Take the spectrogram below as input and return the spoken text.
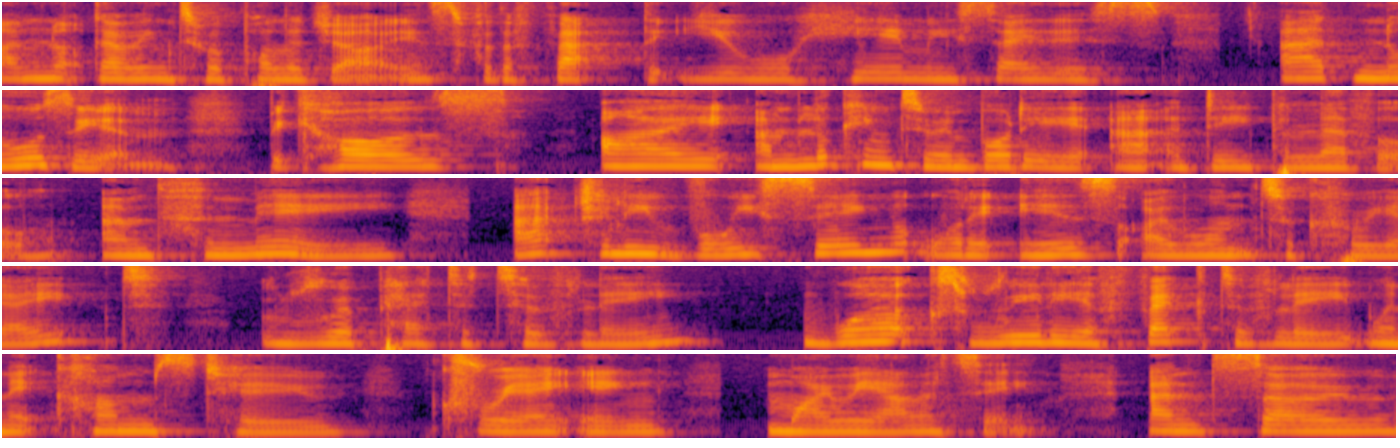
I'm not going to apologize for the fact that you will hear me say this ad nauseum because I am looking to embody it at a deeper level. And for me, actually voicing what it is I want to create repetitively works really effectively when it comes to creating my reality. And so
